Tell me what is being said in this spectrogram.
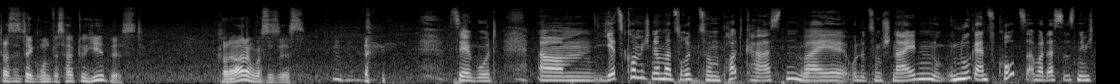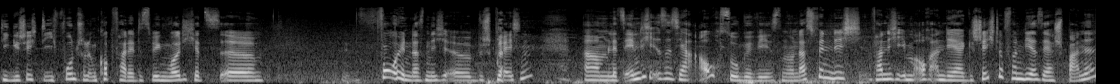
das ist der Grund, weshalb du hier bist. Keine Ahnung, was es ist. Sehr gut. Ähm, jetzt komme ich nochmal zurück zum Podcasten, weil, oder zum Schneiden. Nur ganz kurz, aber das ist nämlich die Geschichte, die ich vorhin schon im Kopf hatte. Deswegen wollte ich jetzt äh, vorhin das nicht äh, besprechen. Ähm, letztendlich ist es ja auch so gewesen. Und das finde ich, fand ich eben auch an der Geschichte von dir sehr spannend.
